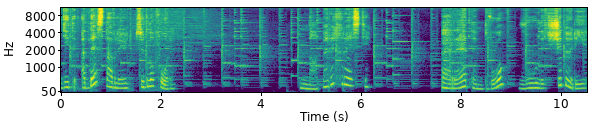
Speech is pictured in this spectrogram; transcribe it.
Діти, а де ставляють світлофори? На перехресті. Перетин двох вулиць чи доріг.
